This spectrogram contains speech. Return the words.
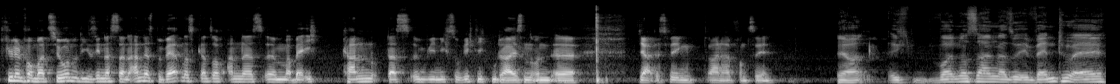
viele Informationen, die sehen das dann anders, bewerten das ganz auch anders, ähm, aber ich kann das irgendwie nicht so richtig gut heißen und äh, ja, deswegen dreieinhalb von zehn. Ja, ich wollte noch sagen, also eventuell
